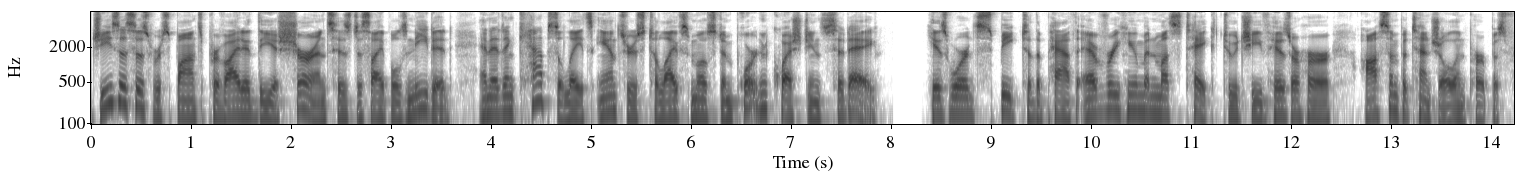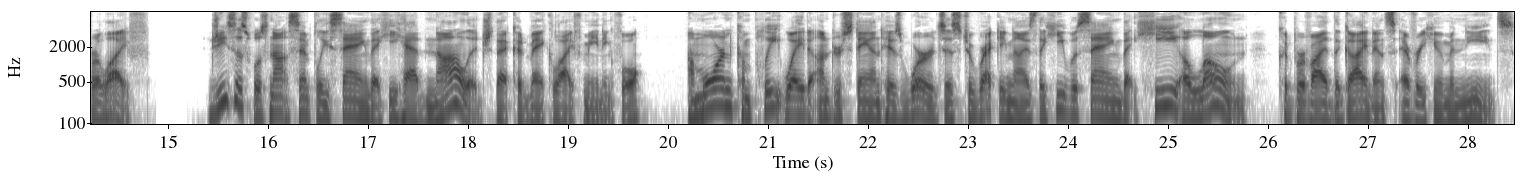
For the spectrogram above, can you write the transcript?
Jesus' response provided the assurance his disciples needed, and it encapsulates answers to life's most important questions today. His words speak to the path every human must take to achieve his or her awesome potential and purpose for life. Jesus was not simply saying that he had knowledge that could make life meaningful. A more incomplete way to understand his words is to recognize that he was saying that he alone could provide the guidance every human needs.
